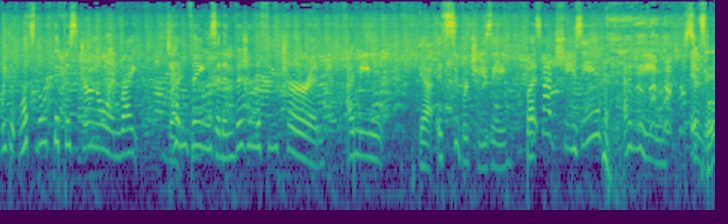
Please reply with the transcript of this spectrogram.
We could, let's both get this journal and write 10 Right. things and envision the future. And I mean, yeah, it's super cheesy, but It's not cheesy. I mean, It's Oh,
